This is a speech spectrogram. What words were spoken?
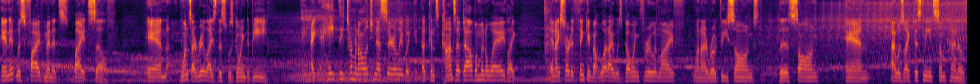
and it was five minutes by itself. And once I realized this was going to be, I, hate the terminology necessarily, but a con- concept album in a way, like. And I started thinking about what I was going through in life when I wrote these songs, this song, and I was like, this needs some kind of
